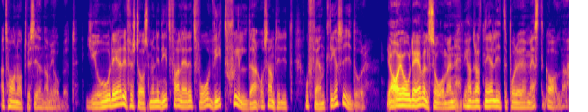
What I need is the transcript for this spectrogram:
att ha något vid sidan om jobbet? Jo, det är det förstås, men i ditt fall är det två vitt skilda och samtidigt offentliga sidor. Ja, jo, det är väl så, men vi har dragit ner lite på det mest galna.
